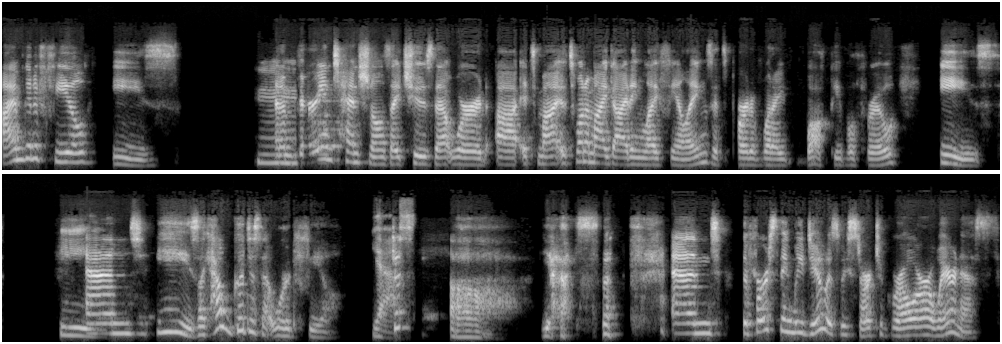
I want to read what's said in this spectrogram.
I'm going to feel ease. Mm. And I'm very mm. intentional as I choose that word. Uh, it's my it's one of my guiding life feelings. It's part of what I walk people through. Ease. Ease. And ease. Like how good does that word feel? Yeah. Just ah, oh, yes. and the first thing we do is we start to grow our awareness.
